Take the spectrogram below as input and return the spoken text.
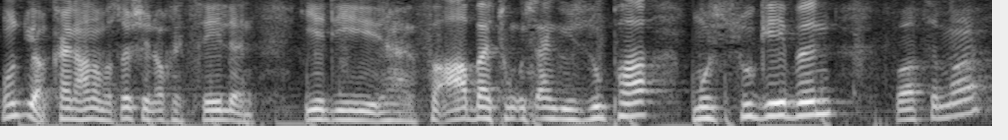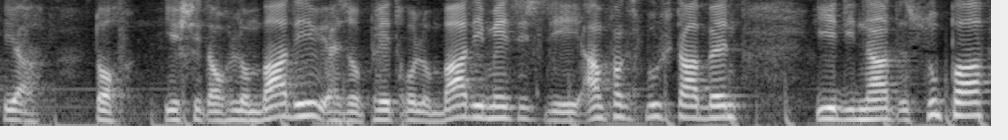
Und ja, keine Ahnung, was soll ich dir noch erzählen? Hier die äh, Verarbeitung ist eigentlich super, muss zugeben. Warte mal, ja, doch. Hier steht auch Lombardi, also Petro Lombardi mäßig, die Anfangsbuchstaben. Hier die Naht ist super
